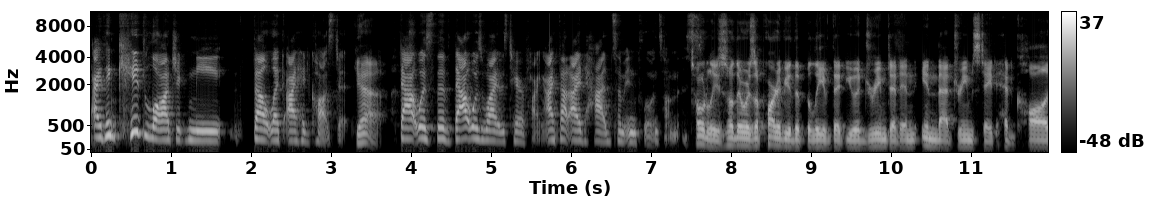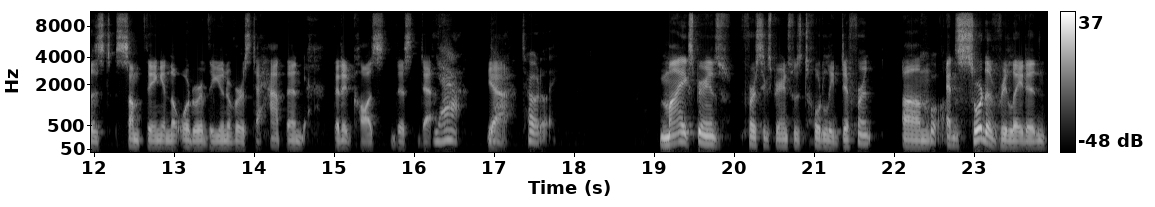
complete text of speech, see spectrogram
I think kid logic me felt like I had caused it. Yeah, That was the that was why it was terrifying. I thought I'd had some influence on this. totally. So, there was a part of you that believed that you had dreamed it and in that dream state had caused something in the order of the universe to happen that had caused this death. Yeah. Yeah. Totally. my experience first experience was totally different um, Cool. and sort of related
